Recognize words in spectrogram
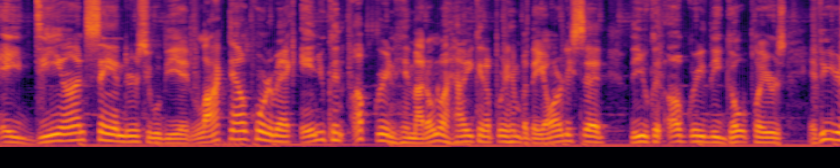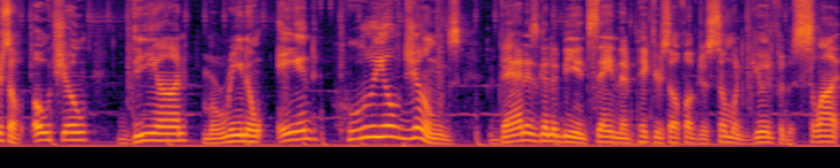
a Deion Sanders who will be a lockdown quarterback and you can upgrade him. I don't know how you can upgrade him, but they already said that you can upgrade the GOAT players. If you get yourself Ocho, Deion, Marino, and Julio Jones, that is going to be insane. Then pick yourself up just someone good for the slot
